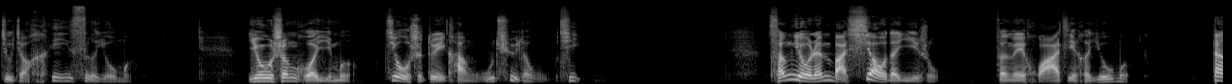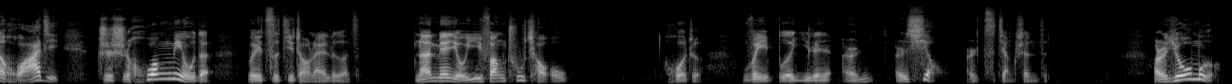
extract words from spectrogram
就叫黑色幽默，有生活一默。就是对抗无趣的武器。曾有人把笑的艺术分为滑稽和幽默，但滑稽只是荒谬的为自己找来乐子，难免有一方出丑，或者为博一人而而笑而自降身份；而幽默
